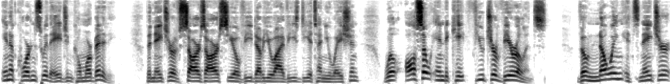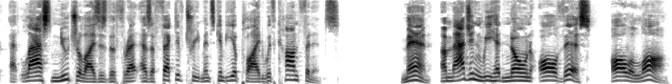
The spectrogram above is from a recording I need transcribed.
in accordance with age and comorbidity. The nature of SARS-CoV-WIV's deattenuation will also indicate future virulence, though knowing its nature at last neutralizes the threat as effective treatments can be applied with confidence. Man, imagine we had known all this all along.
